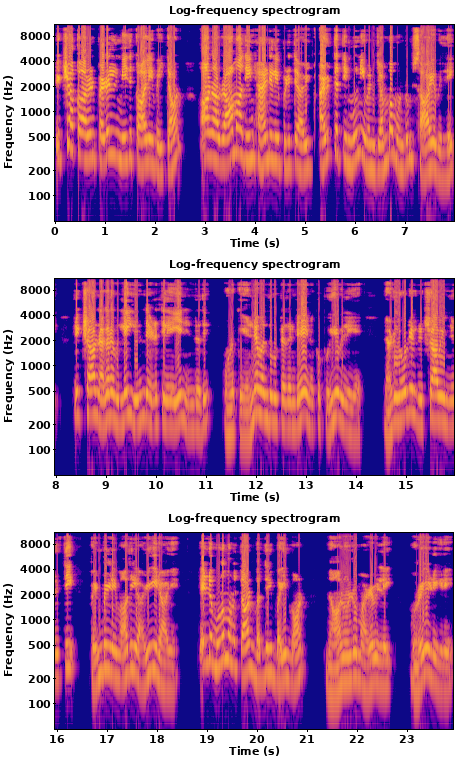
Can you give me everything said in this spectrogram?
ரிக்ஷாக்காரன் பெடலின் மீது காலை வைத்தான். ஆனால் ராமாதியின் ஹேண்டிலை பிடித்து அழுத்தத்தின் முன் இவன் ஜம்பம் ஒன்றும் சாயவில்லை. ரிக்ஷா நகரவில்லை. இருந்த இடத்திலேயே நின்றது. உனக்கு என்ன வந்து விட்டதென்றே எனக்கு புரியவில்லையே. நடுரோடில் ரிக்ஷாவை நிறுத்தி பெண் பிள்ளை மாதிரி அழுகிறாயே என்று முணுமுணுத்தான் பத்ரி பயில்வான். நான் ஒன்றும் அழவில்லை. முறையிடுகிறேன்.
